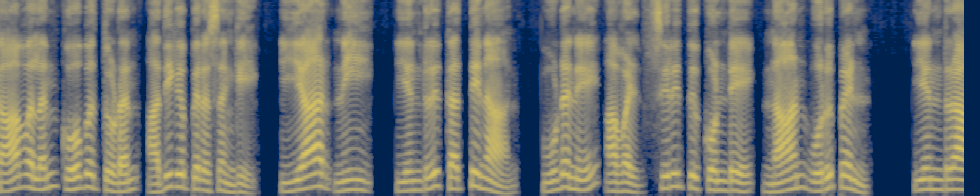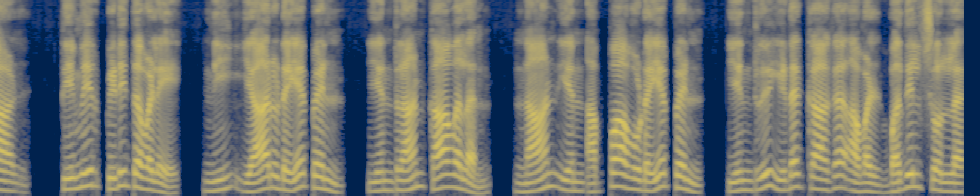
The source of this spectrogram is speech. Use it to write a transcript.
காவலன் கோபத்துடன் அதிக பிரசங்கி. யார் நீ என்று கத்தினான். உடனே அவள் சிரித்துக் கொண்டே நான் ஒரு பெண். என்றாள் திமிர் பிடித்தவளே நீ யாருடைய பெண். என்றான் காவலன் நான் என் அப்பாவுடைய பெண். என்று இடக்காக அவள் பதில் சொல்ல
